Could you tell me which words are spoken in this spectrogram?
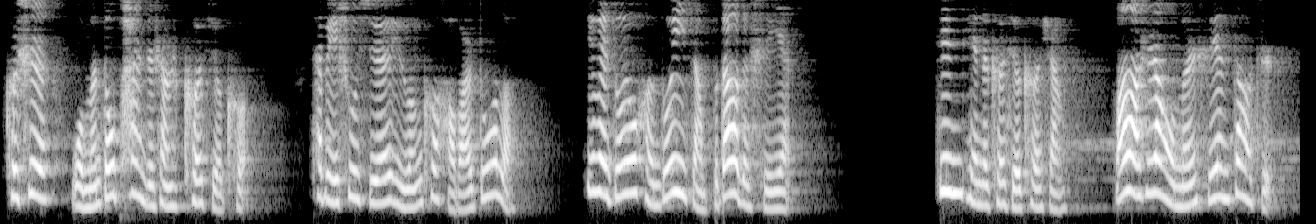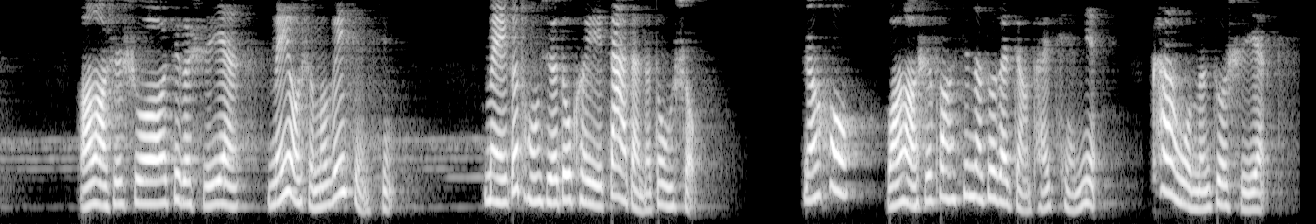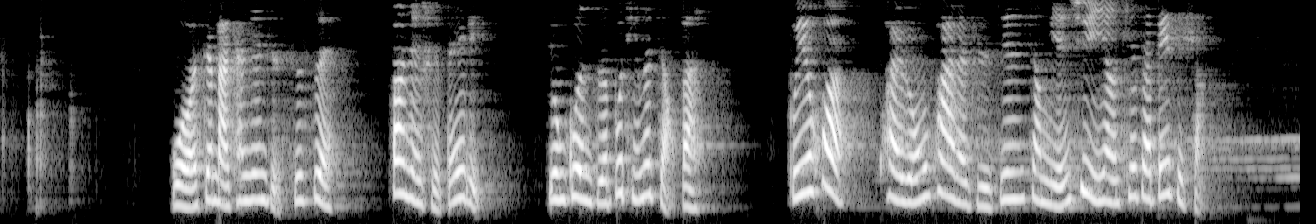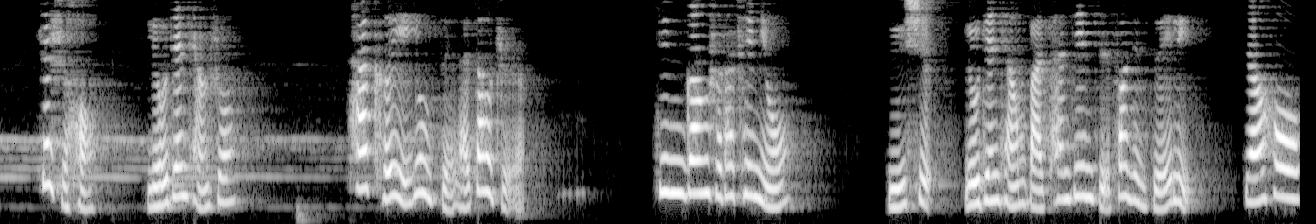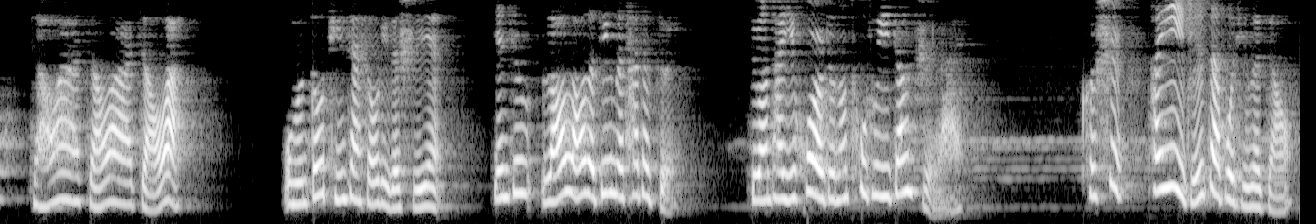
可是，我们都盼着上科学课，它比数学、语文课好玩多了，因为总有很多意想不到的实验。今天的科学课上，王老师让我们实验造纸。王老师说，这个实验没有什么危险性。每个同学都可以大胆的动手，然后王老师放心的坐在讲台前面看我们做实验。我先把餐巾纸撕碎，放进水杯里，用棍子不停的搅拌。不一会儿，快融化的纸巾像棉絮一样贴在杯子上。这时候，刘坚强说：“他可以用嘴来造纸。”金刚说：“他吹牛。”于是，刘坚强把餐巾纸放进嘴里，然后嚼啊嚼啊嚼啊。我们都停下手里的实验，眼睛牢牢地盯着他的嘴，希望他一会儿就能吐出一张纸来。可是他一直在不停地嚼。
